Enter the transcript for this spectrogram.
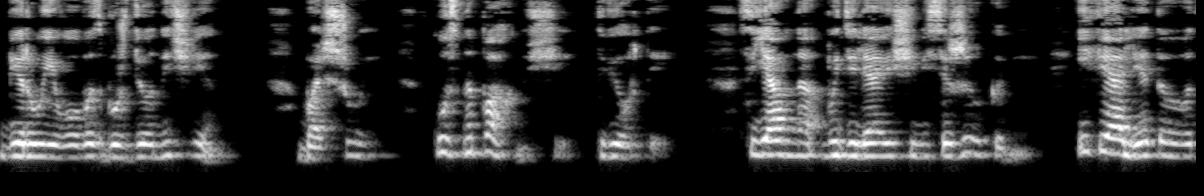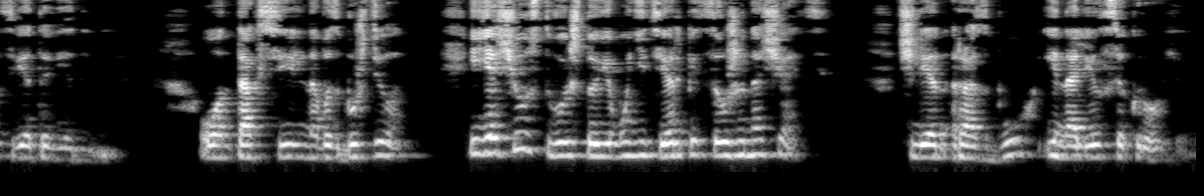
беру его возбужденный член, большой, вкусно пахнущий, твердый, с явно выделяющимися жилками и фиолетового цвета венами. Он так сильно возбужден, и я чувствую, что ему не терпится уже начать. Член разбух и налился кровью.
